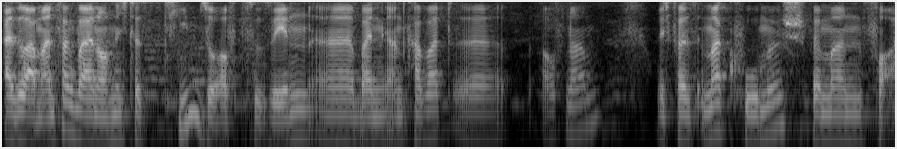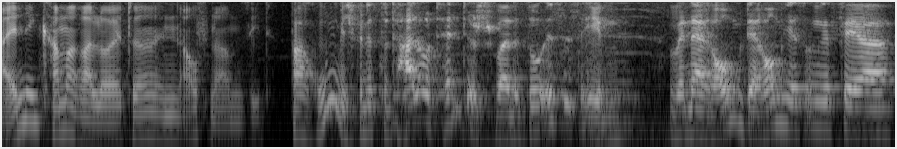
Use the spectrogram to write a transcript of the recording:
Also am Anfang war ja noch nicht das Team so oft zu sehen äh, bei den Uncovered-Aufnahmen. Und ich fand es immer komisch, wenn man vor allen Dingen Kameraleute in Aufnahmen sieht. Warum? Ich finde es total authentisch, weil das so ist es eben. Und wenn der Raum, der Raum hier ist ungefähr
